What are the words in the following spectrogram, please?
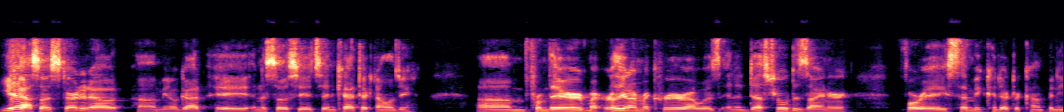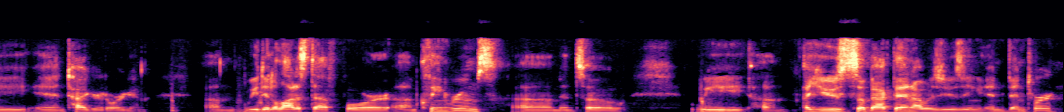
yeah. So I started out, um, you know, got a an associate's in CAD technology. Um, from there, my early on in my career, I was an industrial designer for a semiconductor company in Tigard, Oregon. Um, we did a lot of stuff for um, clean rooms, um, and so we um, I used so back then I was using Inventor,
